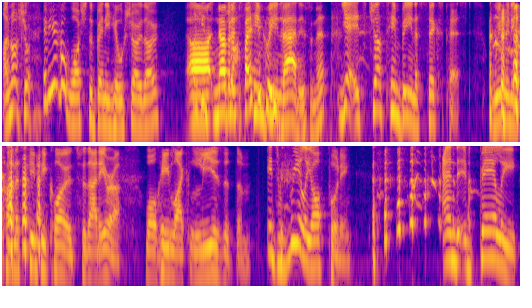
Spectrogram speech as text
I'm not sure. Have you ever watched the Benny Hill show though? Uh, it's no, but it's basically being a- that, isn't it? Yeah, it's just him being a sex pest. Women in kind of skimpy clothes for that era, while he like leers at them. It's really off-putting, and it barely.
